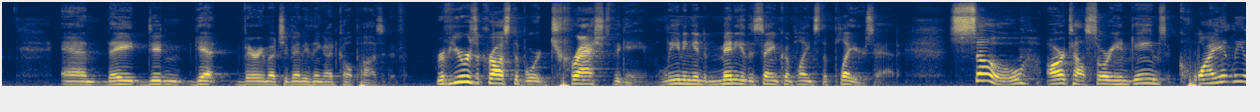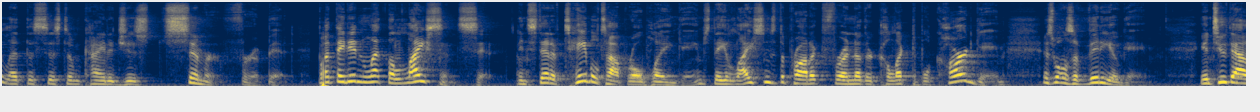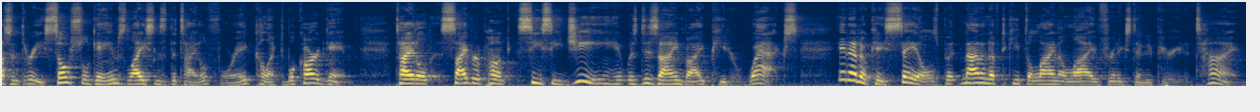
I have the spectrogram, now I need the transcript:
and they didn't get very much of anything I'd call positive. Reviewers across the board trashed the game, leaning into many of the same complaints the players had. So, R. Talsorian Games quietly let the system kind of just simmer for a bit. But they didn't let the license sit. Instead of tabletop role playing games, they licensed the product for another collectible card game, as well as a video game. In 2003, Social Games licensed the title for a collectible card game. Titled Cyberpunk CCG, it was designed by Peter Wax. It had okay sales, but not enough to keep the line alive for an extended period of time.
